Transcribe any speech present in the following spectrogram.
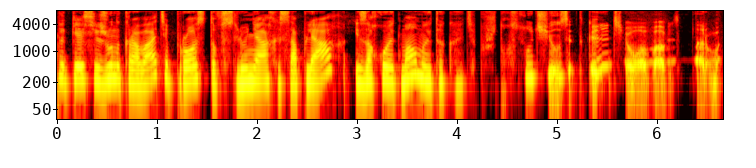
как я сижу на кровати просто в слюнях и соплях, и заходит мама и такая, типа, что случилось? Я такая, ничего, мам, все нормально.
